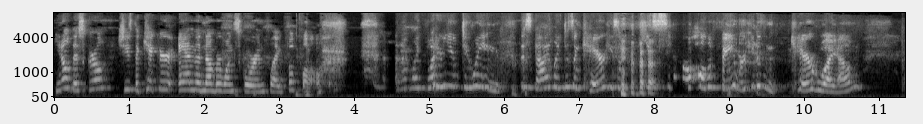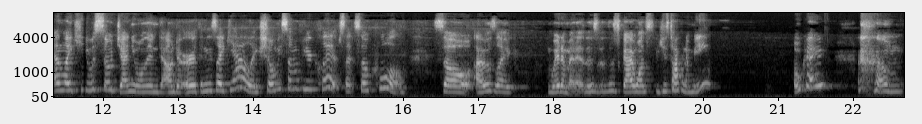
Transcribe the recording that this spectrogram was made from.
you know this girl she's the kicker and the number one scorer in flag football And I'm like, what are you doing? This guy like doesn't care. He's a he's a Hall of Famer. He doesn't care who I am. And like he was so genuine and down to earth. And he's like, yeah, like show me some of your clips. That's so cool. So I was like, wait a minute. This this guy wants. He's talking to me. Okay. Um.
